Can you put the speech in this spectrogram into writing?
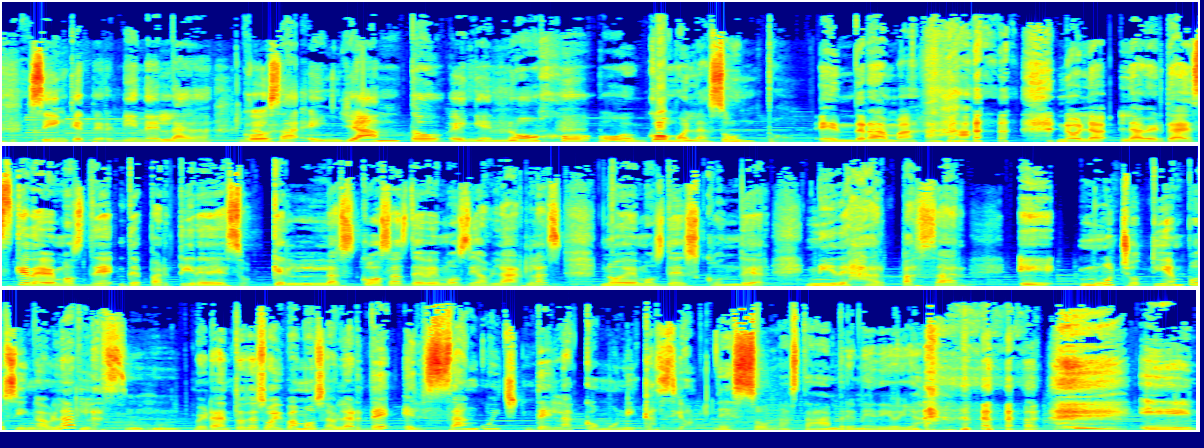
sin que termine la cosa en llanto, en enojo o como el asunto? En drama. Ajá. no, la, la, verdad es que debemos de, partir de eso, que las cosas debemos de hablarlas, no debemos de esconder ni dejar pasar eh, mucho tiempo sin hablarlas, ¿verdad? Entonces hoy vamos a hablar de el sándwich de la comunicación. Eso, hasta hambre me dio ya. ¿Y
